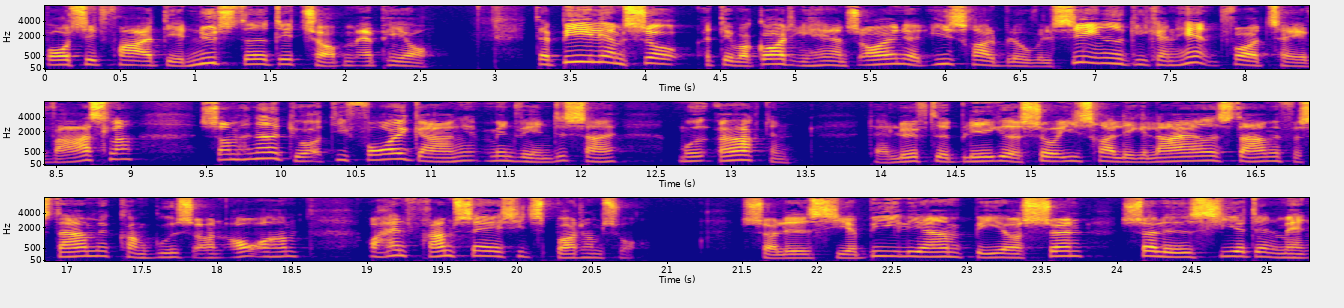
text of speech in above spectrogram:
bortset fra, at det er et nyt sted, det er toppen af Peor. Da Biliam så, at det var godt i herrens øjne, at Israel blev velsignet, gik han hen for at tage varsler, som han havde gjort de forrige gange, men vendte sig mod ørkenen. Da han løftede blikket og så Israel ligge lejret stamme for stamme, kom Guds ånd over ham, og han fremsagde sit spotomsord. Således siger Biliam, Beors søn, således siger den mand,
